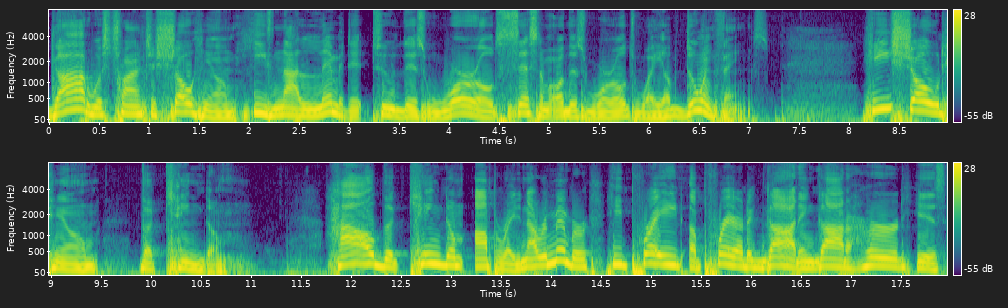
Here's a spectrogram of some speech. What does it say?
God was trying to show him he's not limited to this world system or this world's way of doing things. He showed him the kingdom how the kingdom operated. Now remember, he prayed a prayer to God and God heard his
